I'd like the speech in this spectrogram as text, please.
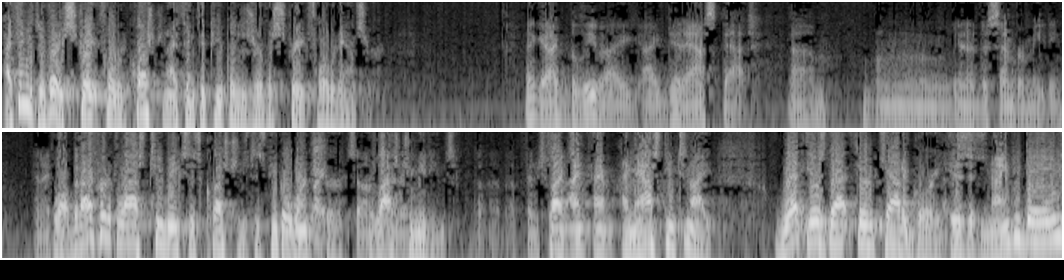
I think it's a very straightforward question. I think that people deserve a straightforward answer. I think, I believe I, I did ask that um, mm, in a December meeting. And I Well, but I've heard it the last two weeks as questions, because people weren't Right, sure, so the last gonna- two meetings. uh, finished. So I'm, I'm, I'm asking tonight, what is that third category? Is it 90 days?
